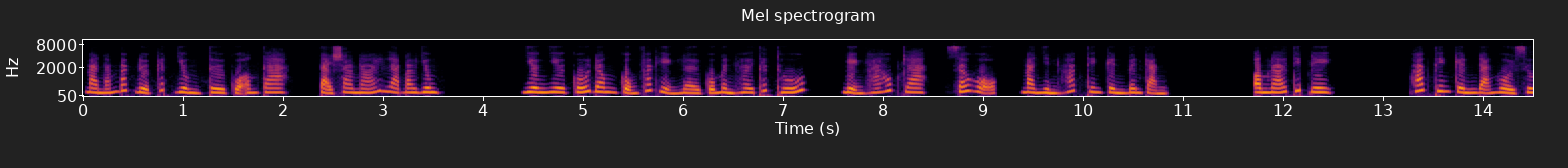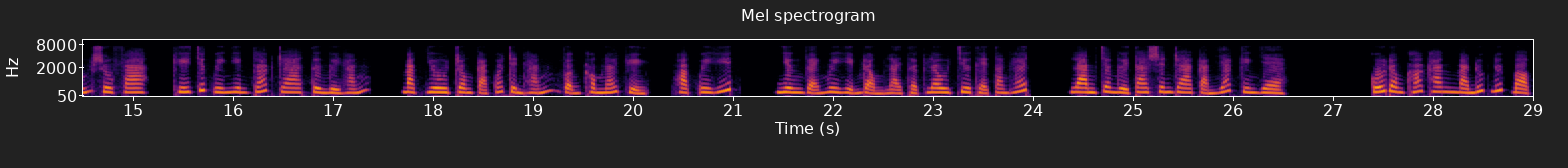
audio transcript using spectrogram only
mà nắm bắt được cách dùng từ của ông ta, tại sao nói là bao dung. Dường như cố đông cũng phát hiện lời của mình hơi thất thú, miệng há hốc ra, xấu hổ, mà nhìn Hoác Thiên Kình bên cạnh. Ông nói tiếp đi. Hoác Thiên Kình đã ngồi xuống sofa, khí chất uy nghiêm toát ra từ người hắn, mặc dù trong cả quá trình hắn vẫn không nói chuyện, hoặc uy hiếp, nhưng vẻ nguy hiểm động lại thật lâu chưa thể tan hết, làm cho người ta sinh ra cảm giác kiên dè. Cố đông khó khăn mà nuốt nước bọt,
